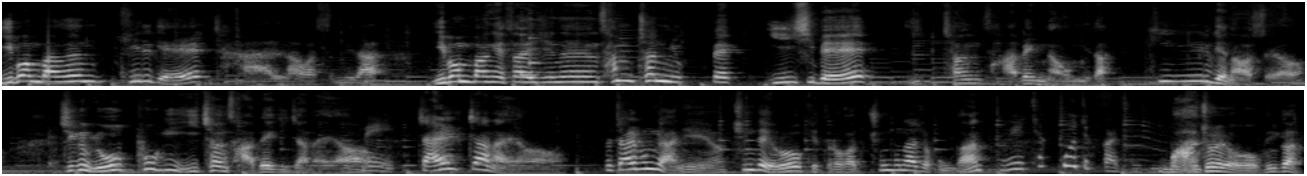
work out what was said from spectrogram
2번 방은 길게 잘 나왔습니다. 2번 방의 사이즈는 3620에 2400 나옵니다. 길게 나왔어요. 지금 요 폭이 2400이잖아요. 네. 짧잖아요. 짧은 게 아니에요. 침대 이렇게 들어가도 충분하죠, 공간. 위에 책꽂이까지. 맞아요. 그러니까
